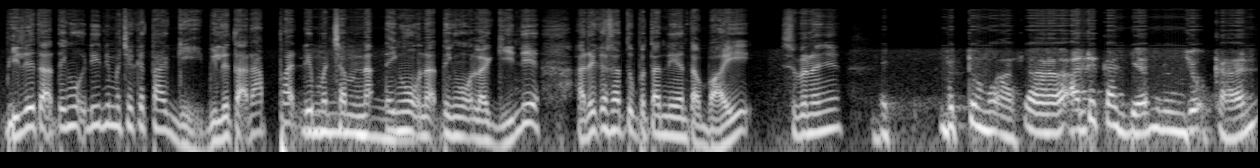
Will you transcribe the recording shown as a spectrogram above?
bila tak tengok dia ni macam ketagih. Bila tak dapat dia hmm. macam nak tengok nak tengok lagi. Ni adakah satu petanda yang tak baik sebenarnya? Betul Muaz. Uh, ada kajian menunjukkan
